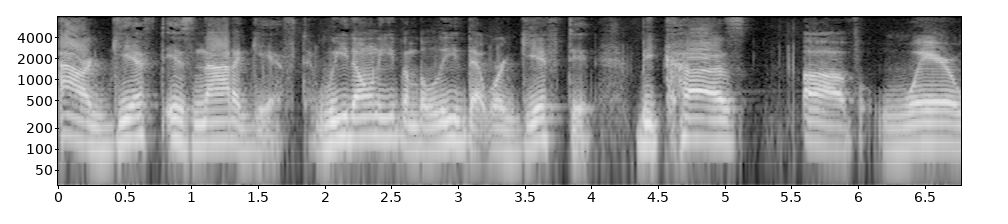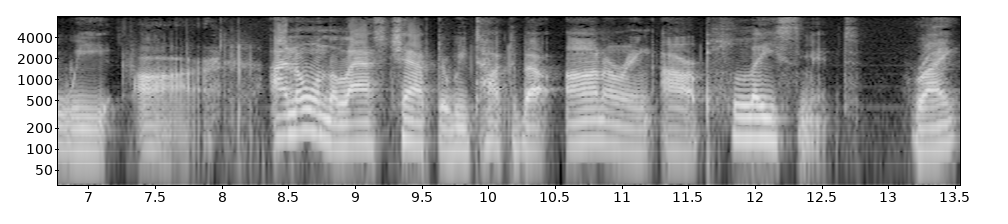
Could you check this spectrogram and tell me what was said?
our gift is not a gift. We don't even believe that we're gifted because of where we are. I know in the last chapter we talked about honoring our placement, right?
